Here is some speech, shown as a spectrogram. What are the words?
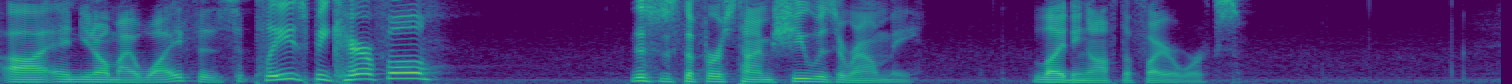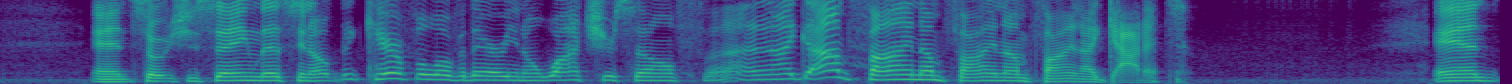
uh, and you know my wife is. Please be careful. This was the first time she was around me, lighting off the fireworks. And so she's saying this, you know, be careful over there, you know, watch yourself. And I, I'm fine, I'm fine, I'm fine, I got it. And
